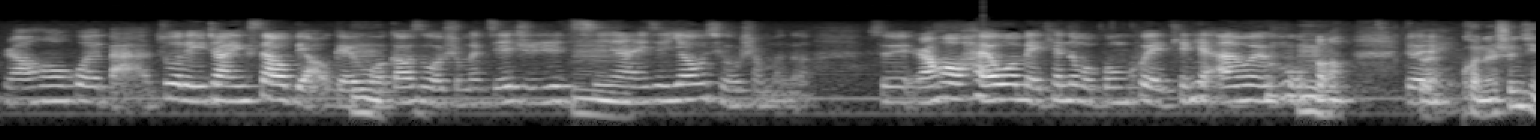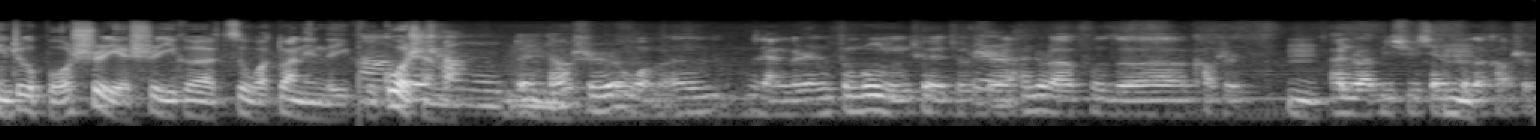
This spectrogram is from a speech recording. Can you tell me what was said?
然后会把做了一张 Excel 表给我，告诉我什么截止日期啊，一些要求什么的。所以，然后还有我每天那么崩溃，天天安慰我，对，可能申请这个博士也是一个自我锻炼的一个过程吧。对，当时我们两个人分工明确，就是 Angela 负责考试，嗯，Angela 必须先负责考试，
